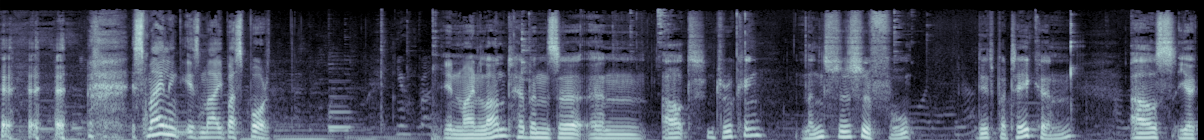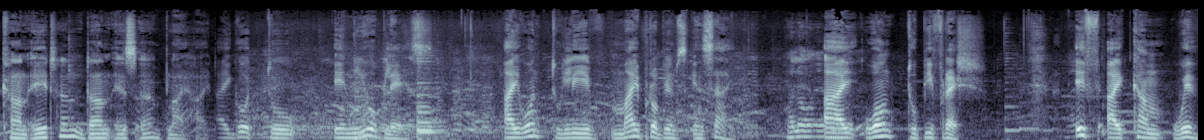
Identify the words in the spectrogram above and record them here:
Smiling is my passport. In mijn land hebben ze een uitdrukking, 能吃是福. Dit betekent, als je kan eten, dan is er blijheid. I go to a new place. I want to leave my problems inside. I want to be fresh. if I come with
